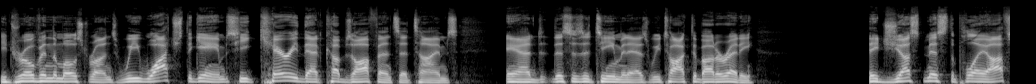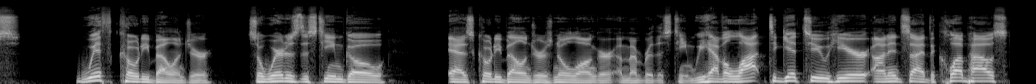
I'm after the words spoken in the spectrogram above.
He drove in the most runs. We watched the games. He carried that Cubs offense at times. And this is a team, and as we talked about already, they just missed the playoffs with Cody Bellinger. So where does this team go as Cody Bellinger is no longer a member of this team? We have a lot to get to here on Inside the Clubhouse.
